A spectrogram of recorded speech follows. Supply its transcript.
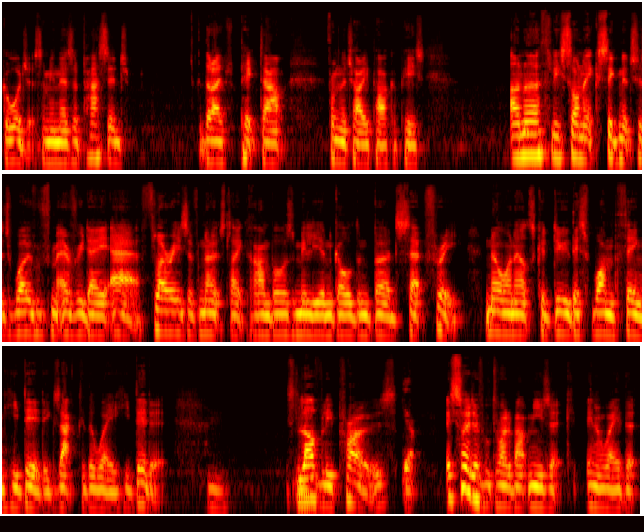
gorgeous. I mean, there's a passage that I've picked out from the Charlie Parker piece. Unearthly sonic signatures woven from everyday air, flurries of notes like Rimbaud's million golden birds set free. No one else could do this one thing he did exactly the way he did it. Mm. It's lovely prose. Yeah. It's so difficult to write about music in a way that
